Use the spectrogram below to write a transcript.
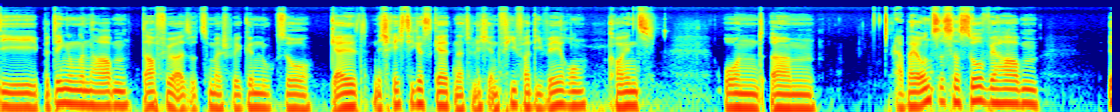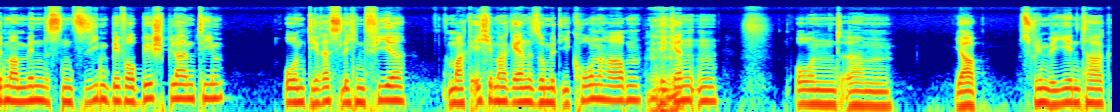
die Bedingungen haben dafür, also zum Beispiel genug so Geld, nicht richtiges Geld, natürlich in FIFA die Währung, Coins und ähm, ja, bei uns ist das so, wir haben immer mindestens sieben BVB-Spieler im Team und die restlichen vier mag ich immer gerne so mit Ikonen haben, mhm. Legenden. Und ähm, ja, streamen wir jeden Tag,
